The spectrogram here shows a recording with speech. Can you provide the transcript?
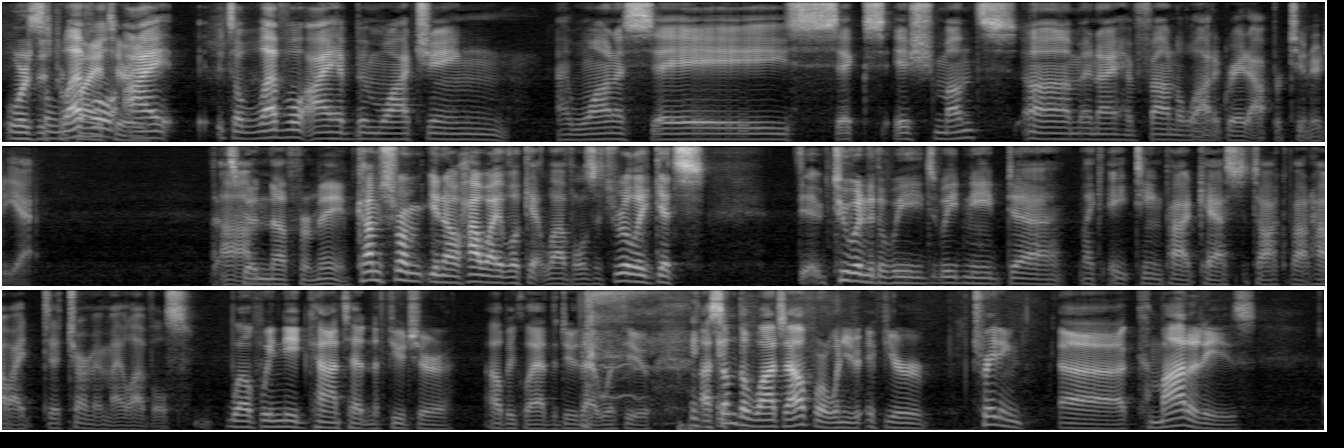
Or is It's this a level proprietary? I it's a level I have been watching I want to say six ish months, um, and I have found a lot of great opportunity at. That's um, good enough for me. Comes from you know how I look at levels. It really gets too into the weeds. We'd need uh, like 18 podcasts to talk about how I determine my levels. Well, if we need content in the future, I'll be glad to do that with you. uh, something to watch out for when you're if you're trading uh, commodities.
